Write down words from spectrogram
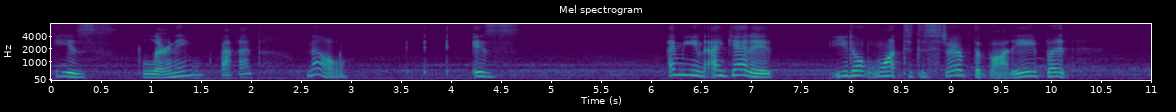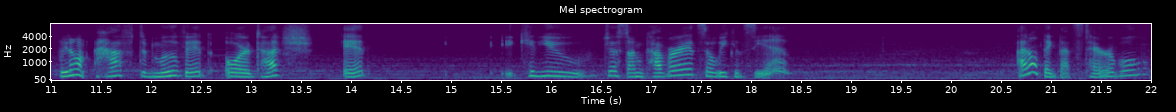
He's learning bad? No. Is I mean, I get it. You don't want to disturb the body, but we don't have to move it or touch it. Can you just uncover it so we can see it? I don't think that's terrible.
